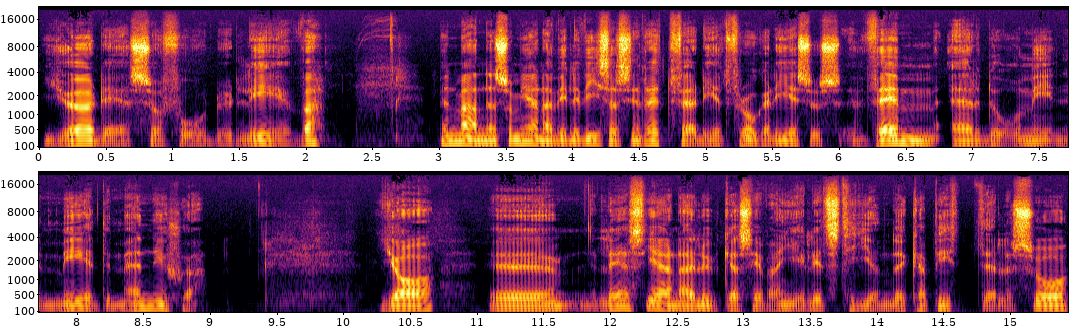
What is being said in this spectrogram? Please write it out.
Gör det så får du leva. Men mannen som gärna ville visa sin rättfärdighet frågade Jesus, Vem är då min medmänniska? Ja, eh, läs gärna Lukas evangeliets tionde kapitel så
